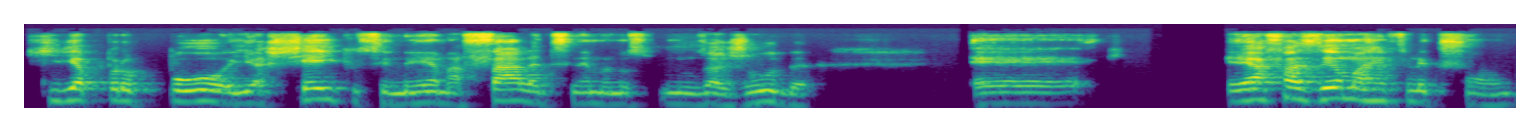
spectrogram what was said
queria propor e achei que o cinema, a sala de cinema nos, nos ajuda, é, é a fazer uma reflexão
